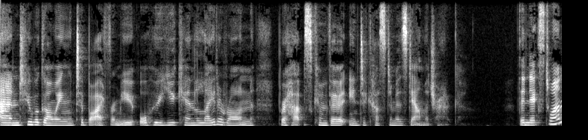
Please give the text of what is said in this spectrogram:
and who are going to buy from you or who you can later on perhaps convert into customers down the track. The next one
